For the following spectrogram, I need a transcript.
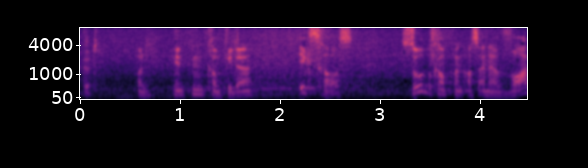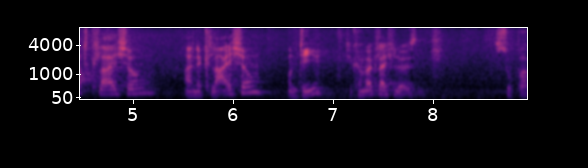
Gut. Und hinten kommt wieder x raus. So bekommt man aus einer Wortgleichung eine Gleichung und die, die können wir gleich lösen. Super.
